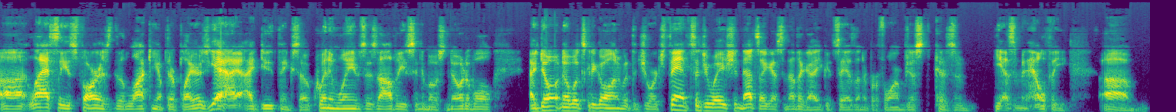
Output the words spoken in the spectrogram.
Uh, lastly, as far as the locking up their players, yeah, I, I do think so. Quinnen Williams is obviously the most notable. I don't know what's going to go on with the George Fant situation. That's, I guess, another guy you could say has underperformed just because he hasn't been healthy. Um,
